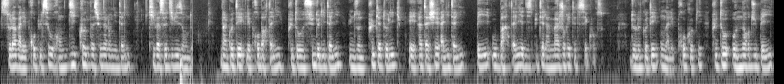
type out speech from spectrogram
Cela va les propulser au rang d'icône nationale en Italie, qui va se diviser en deux. D'un côté, les pro-Bartali, plutôt au sud de l'Italie, une zone plus catholique et attachée à l'Italie, pays où Bartali a disputé la majorité de ses courses. De l'autre côté, on a les pro-copies, plutôt au nord du pays,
